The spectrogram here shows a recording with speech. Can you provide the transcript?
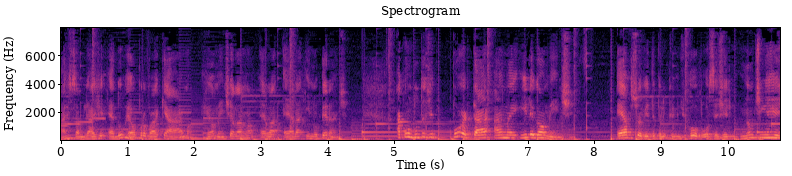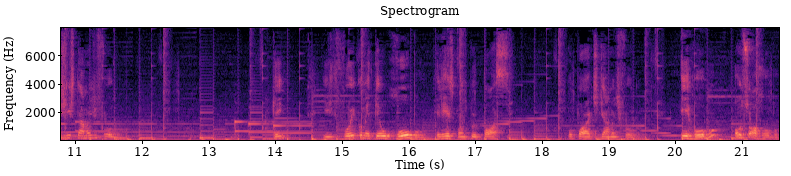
A responsabilidade é do réu provar que a arma realmente ela, não, ela era inoperante. A conduta de portar arma ilegalmente é absorvida pelo crime de roubo, ou seja, ele não tinha registro da arma de fogo. Ok? E foi cometer o roubo, ele responde por posse ou porte de arma de fogo. E roubo ou só roubo?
